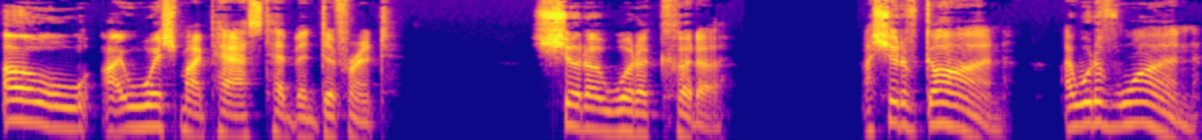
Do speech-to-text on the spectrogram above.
Oh, I wish my past had been different. Shoulda, woulda, coulda. I should have gone. I would have won.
